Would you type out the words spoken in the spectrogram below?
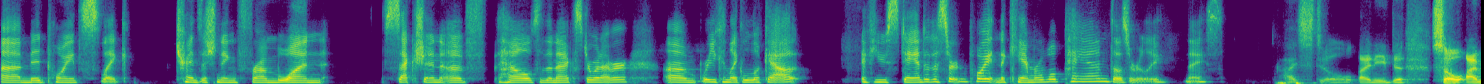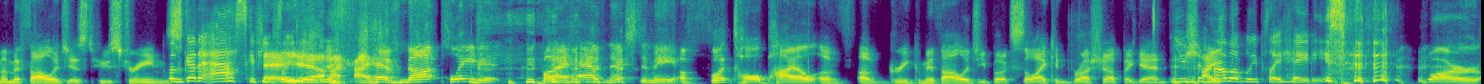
uh, midpoints, like transitioning from one section of hell to the next or whatever, um, where you can like look out if you stand at a certain point and the camera will pan. Those are really nice. I still I need to. So I'm a mythologist who streams. I was gonna ask if you Uh, played yeah, Hades. I, I have not played it, but I have next to me a foot tall pile of of Greek mythology books, so I can brush up again. You should I- probably play Hades. You are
